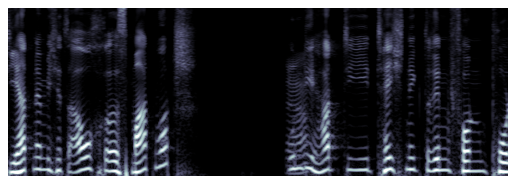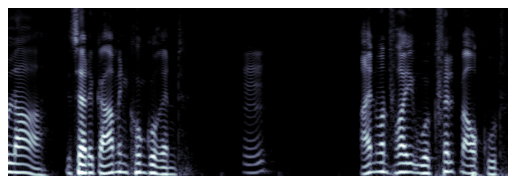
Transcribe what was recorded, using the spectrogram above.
Die hat nämlich jetzt auch äh, Smartwatch Ja. und die hat die Technik drin von Polar. Ist ja der Garmin-Konkurrent. Mhm. Einwandfreie Uhr, gefällt mir auch gut.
